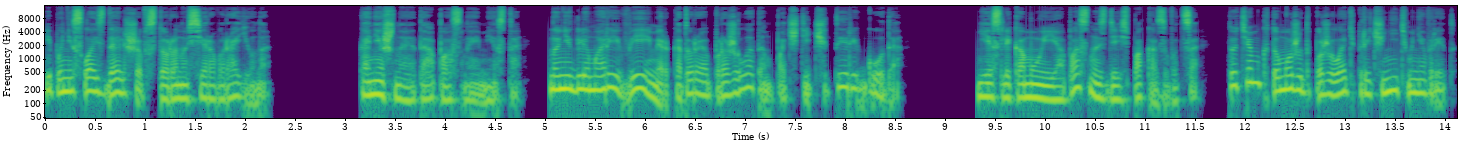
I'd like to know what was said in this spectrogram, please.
и понеслась дальше в сторону Серого района. Конечно, это опасное место — но не для Мари Веймер, которая прожила там почти четыре года. Если кому и опасно здесь показываться, то тем, кто может пожелать причинить мне вред.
